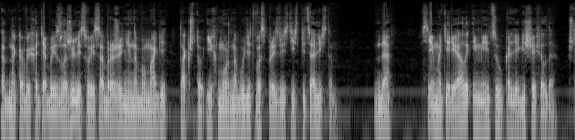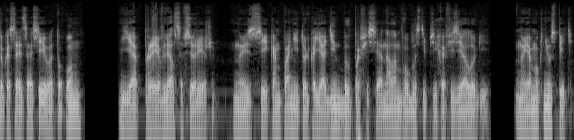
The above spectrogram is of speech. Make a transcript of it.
Однако вы хотя бы изложили свои соображения на бумаге, так что их можно будет воспроизвести специалистам. Да, все материалы имеются у коллеги Шеффилда. Что касается Асеева, то он... Я проявлялся все реже но из всей компании только я один был профессионалом в области психофизиологии. Но я мог не успеть.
